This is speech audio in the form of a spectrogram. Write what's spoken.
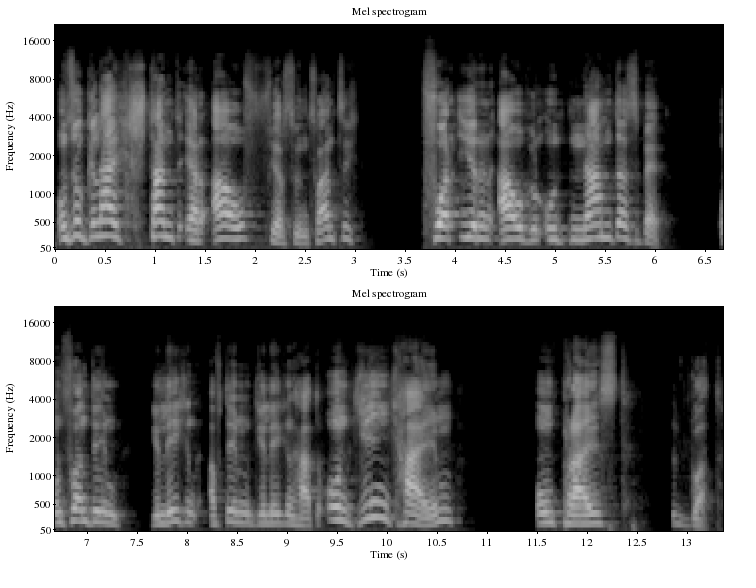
Und sogleich stand er auf, Vers 25, vor ihren Augen und nahm das Bett und von dem gelegen, auf dem gelegen hatte und ging heim und preist Gott.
